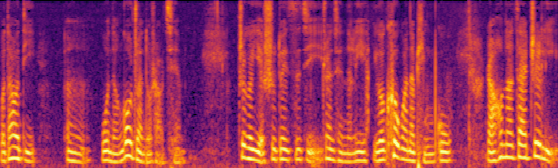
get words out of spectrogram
我到底，嗯，我能够赚多少钱？这个也是对自己赚钱能力一个客观的评估。然后呢，在这里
